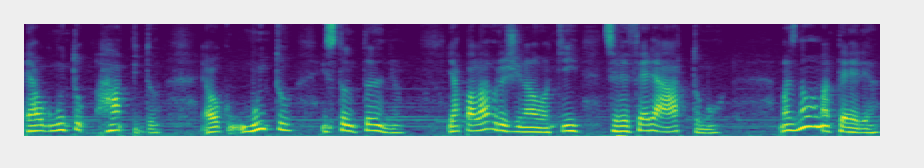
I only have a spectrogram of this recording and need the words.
É algo muito rápido, é algo muito instantâneo. E a palavra original aqui se refere a átomo mas não a matéria.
